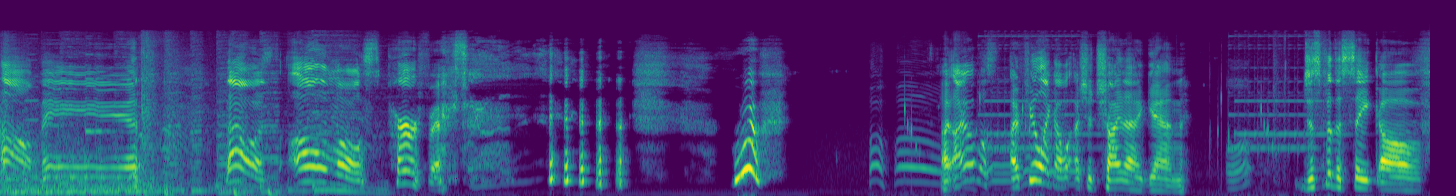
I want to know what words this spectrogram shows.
oh, man. That was almost perfect. Woo! I, I, almost... I feel like I, I, should try that again. Just for the sake of...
